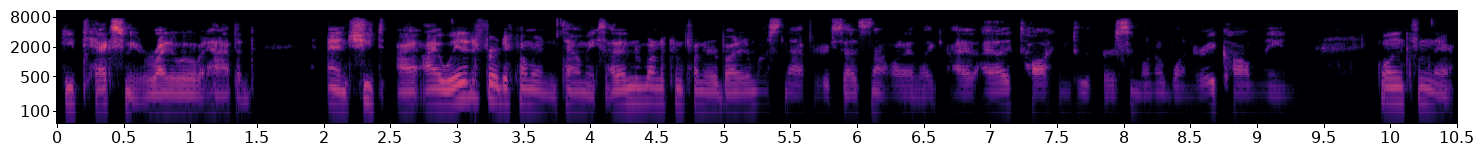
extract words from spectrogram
he texted me right away what happened, and she I, I waited for her to come in and tell me because I didn't want to confront her about it. I didn't want to snap her because that's not what I like. I, I like talking to the person one on one very calmly and going from there.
